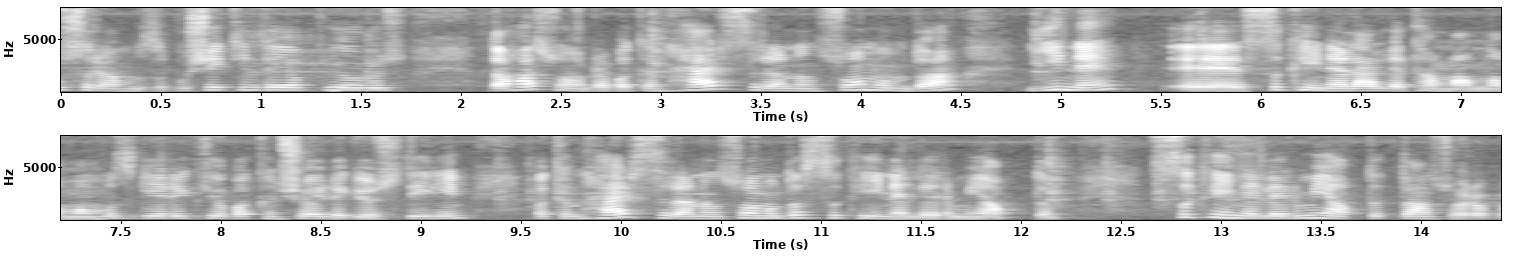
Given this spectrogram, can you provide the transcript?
Bu sıramızı bu şekilde yapıyoruz. Daha sonra bakın her sıranın sonunda yine e, sık iğnelerle tamamlamamız gerekiyor. Bakın şöyle göstereyim. Bakın her sıranın sonunda sık iğnelerimi yaptım. Sık iğnelerimi yaptıktan sonra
